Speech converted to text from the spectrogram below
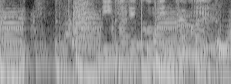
Діма рекомендує.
